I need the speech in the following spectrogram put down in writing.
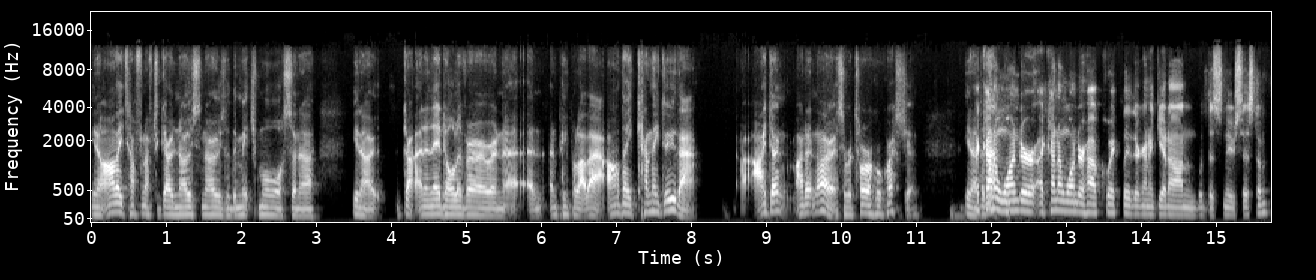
You know, are they tough enough to go nose to nose with a Mitch Morse and a, you know, and an Ed Oliver and and and people like that? Are they? Can they do that? I don't. I don't know. It's a rhetorical question. You know, I kind of wonder. I kind of wonder how quickly they're going to get on with this new system.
